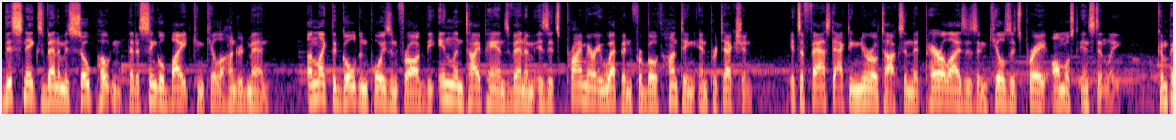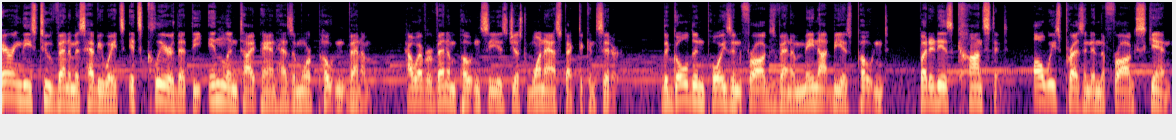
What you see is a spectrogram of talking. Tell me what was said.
This snake's venom is so potent that a single bite can kill a hundred men. Unlike the golden poison frog, the inland taipan's venom is its primary weapon for both hunting and protection. It's a fast-acting neurotoxin that paralyzes and kills its prey almost instantly. Comparing these two venomous heavyweights, it's clear that the inland taipan has a more potent venom. However, venom potency is just one aspect to consider. The golden poison frog's venom may not be as potent, but it is constant, always present in the frog's skin.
